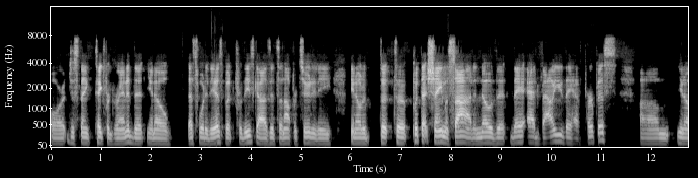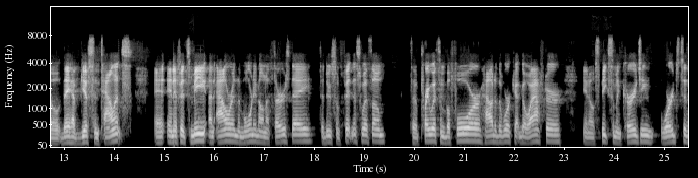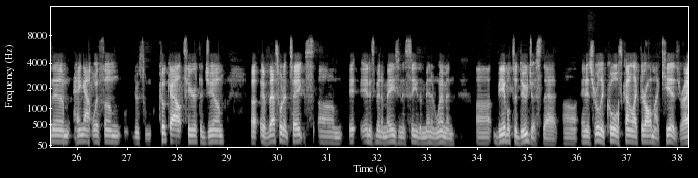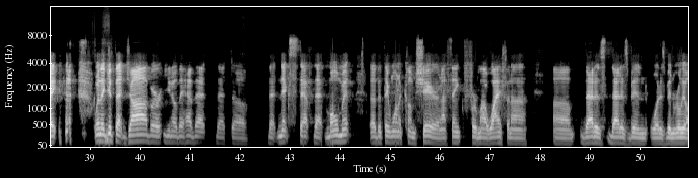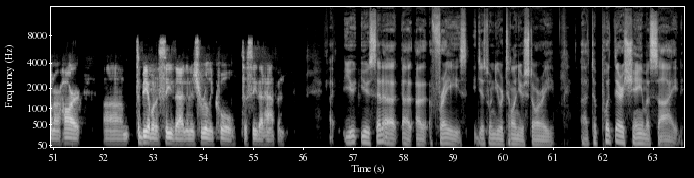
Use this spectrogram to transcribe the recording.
or just think take for granted that you know that's what it is but for these guys it's an opportunity you know to to, to put that shame aside and know that they add value they have purpose um, you know they have gifts and talents and, and if it's me an hour in the morning on a thursday to do some fitness with them to pray with them before how did the workout go after you know speak some encouraging words to them hang out with them do some cookouts here at the gym uh, if that's what it takes, um, it, it, has been amazing to see the men and women uh, be able to do just that. Uh, and it's really cool. It's kind of like they're all my kids, right? when they get that job or, you know, they have that, that, uh, that next step, that moment uh, that they want to come share. And I think for my wife and I, um, that is, that has been what has been really on our heart um, to be able to see that. And it's really cool to see that happen. You you said a, a, a phrase just when you were telling your story uh, to put their shame aside,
